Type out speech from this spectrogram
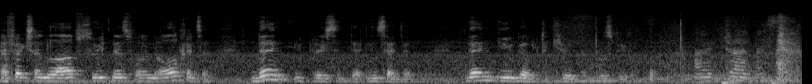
Affection, love, sweetness, and all kinds of. Then you place it there, inside them. Then you'll be able to cure them, those people. I try myself.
